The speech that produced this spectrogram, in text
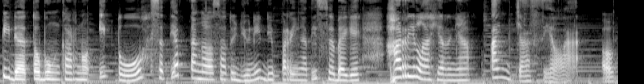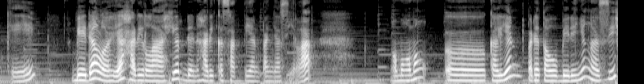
pidato Bung Karno itu setiap tanggal 1 Juni diperingati sebagai hari lahirnya Pancasila. Oke. Beda loh ya hari lahir dan hari kesaktian Pancasila. Ngomong-ngomong uh, kalian pada tahu bedanya nggak sih?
